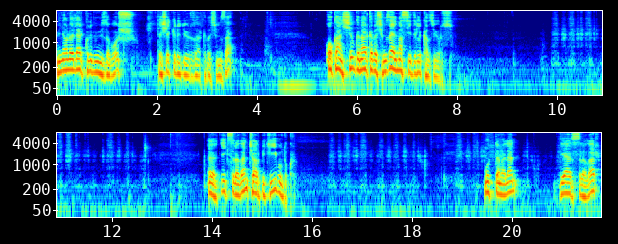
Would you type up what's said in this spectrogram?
Milyonerler kulübümüz de boş. Teşekkür ediyoruz arkadaşımıza. Okan Şıvgın arkadaşımıza elmas sidirli kazıyoruz. Evet ilk sıradan çarpı 2'yi bulduk. Muhtemelen diğer sıralar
